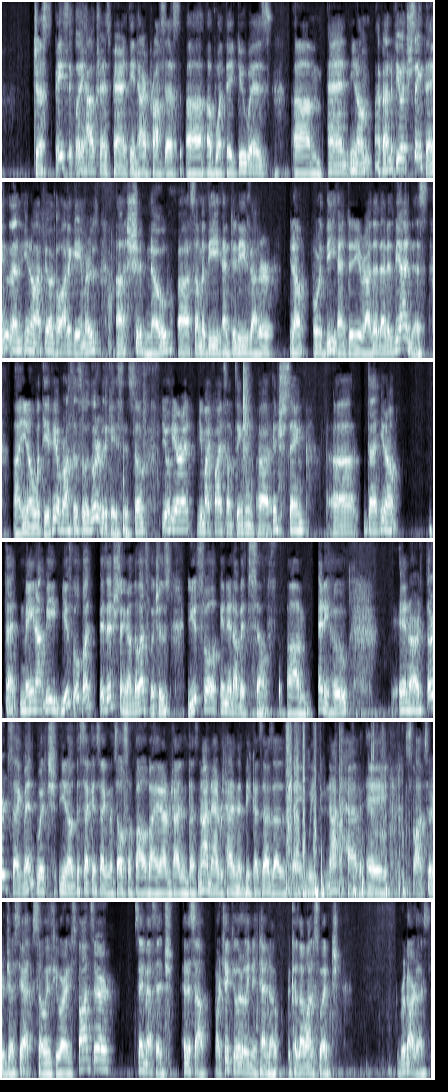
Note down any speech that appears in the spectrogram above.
just basically how transparent the entire process uh, of what they do is. Um, and you know, I found a few interesting things, and you know, I feel like a lot of gamers uh, should know uh, some of the entities that are, you know, or the entity rather that is behind this. Uh, you know, what the appeal process was, whatever the case is. So you'll hear it. You might find something uh, interesting uh, that you know that may not be useful, but is interesting nonetheless, which is useful in and of itself. Um, anywho in our third segment, which, you know, the second segment's also followed by an advertisement that's not an advertisement because, as I was saying, we do not have a sponsor just yet. So if you are a sponsor, same message. Hit us up, particularly Nintendo, because I want to switch. Regardless,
